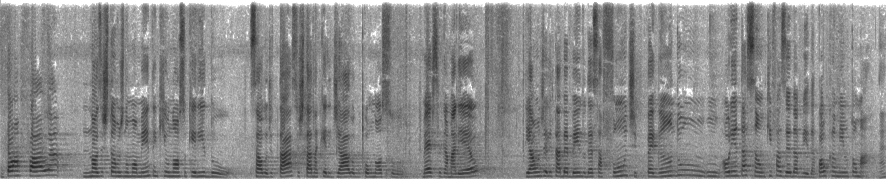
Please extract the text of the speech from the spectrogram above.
Então a fala, nós estamos no momento em que o nosso querido Saulo de Tarso está naquele diálogo com o nosso mestre Gamaliel, e aonde ele está bebendo dessa fonte, pegando um, um, orientação, o que fazer da vida, qual caminho tomar, né?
